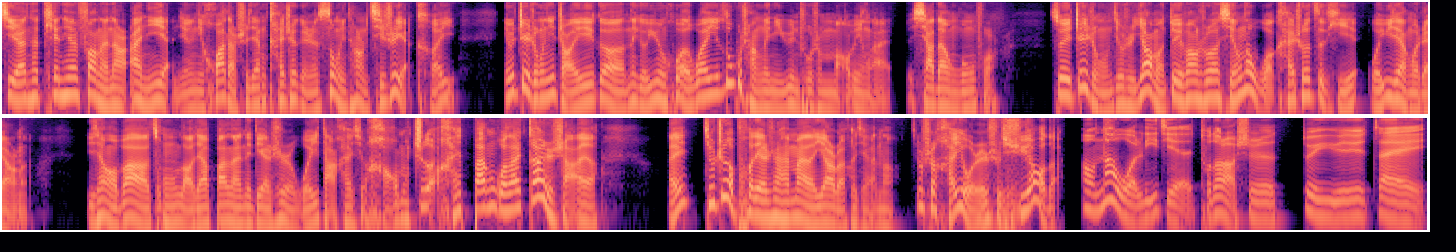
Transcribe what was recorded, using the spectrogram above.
既然他天天放在那儿碍你眼睛，你花点时间开车给人送一趟，其实也可以。因为这种你找一个那个运货的，万一路上给你运出什么毛病来，瞎耽误功夫。所以这种就是要么对方说行，那我开车自提。我遇见过这样的，以前我爸从老家搬来那电视，我一打开就好嘛，这还搬过来干啥呀？哎，就这破电视还卖了一二百块钱呢，就是还有人是需要的。哦，那我理解土豆老师对于在。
